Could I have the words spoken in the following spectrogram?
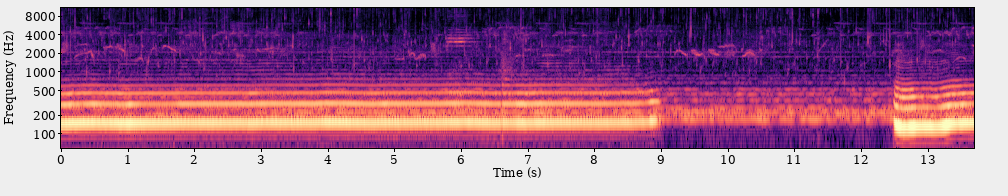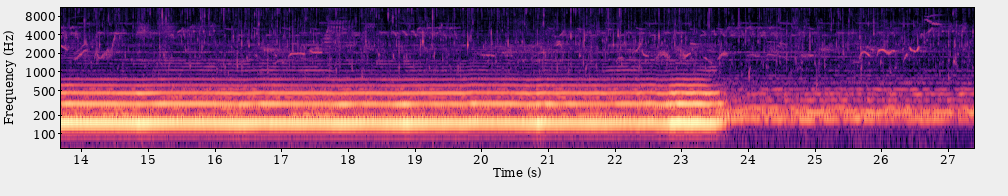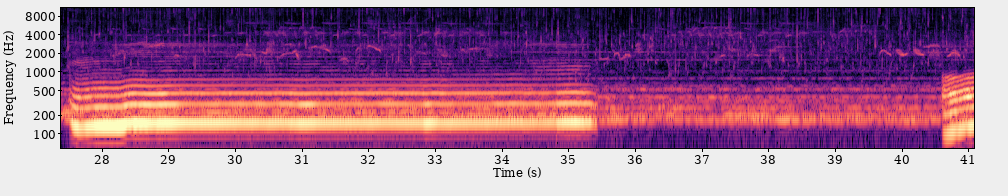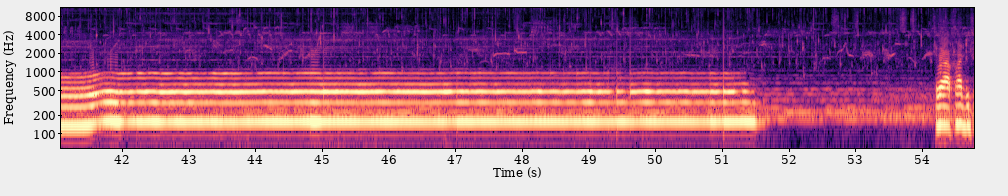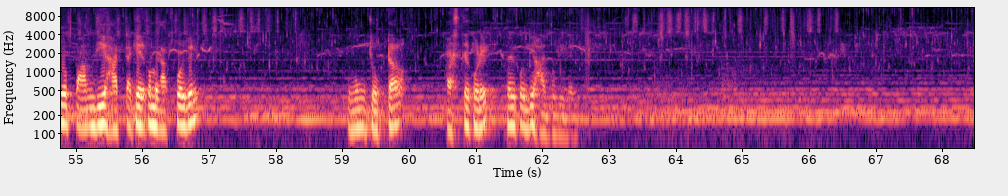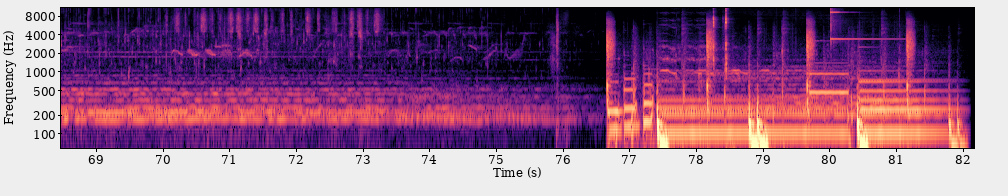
এবার আপনার দুটো পাম দিয়ে হাতটাকে এরকম রাখ করবেন এবং চোখটা আস্তে করে এরকম দিয়ে হাত বুলিয়ে দেবেন।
